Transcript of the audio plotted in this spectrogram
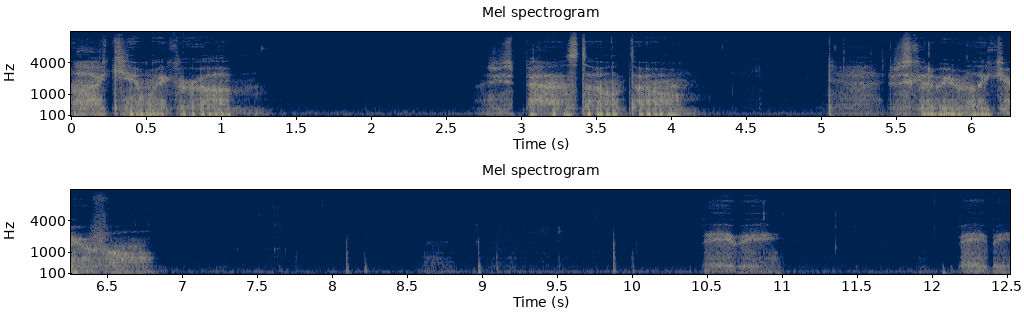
I can't wake her up. She's passed out though. Just gotta be really careful. Baby. Baby.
